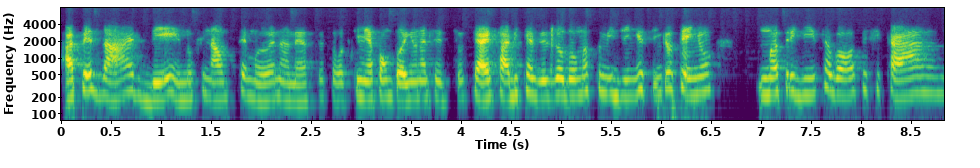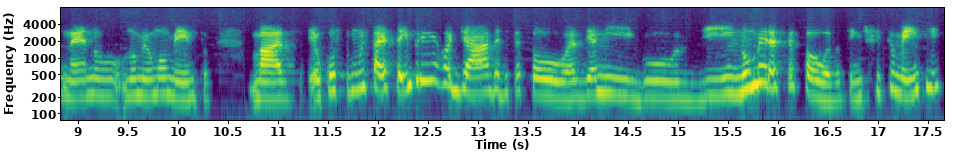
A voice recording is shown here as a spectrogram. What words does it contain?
apesar de, no final de semana, né, as pessoas que me acompanham nas redes sociais sabem que às vezes eu dou uma sumidinha assim que eu tenho uma preguiça, eu gosto de ficar, né, no, no meu momento. Mas eu costumo estar sempre rodeada de pessoas, de amigos, de inúmeras pessoas, assim, dificilmente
